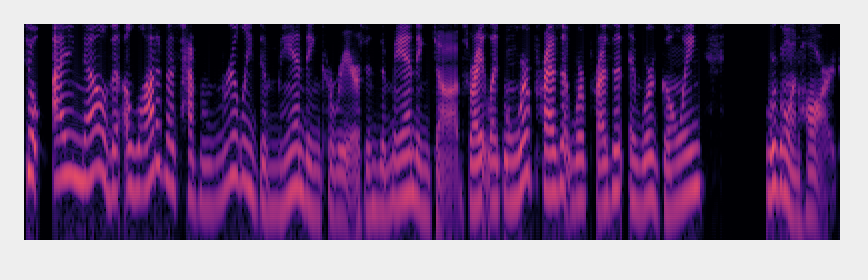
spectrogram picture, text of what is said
So I know that a lot of us have really demanding careers and demanding jobs, right? Like when we're present, we're present and we're going, we're going hard.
